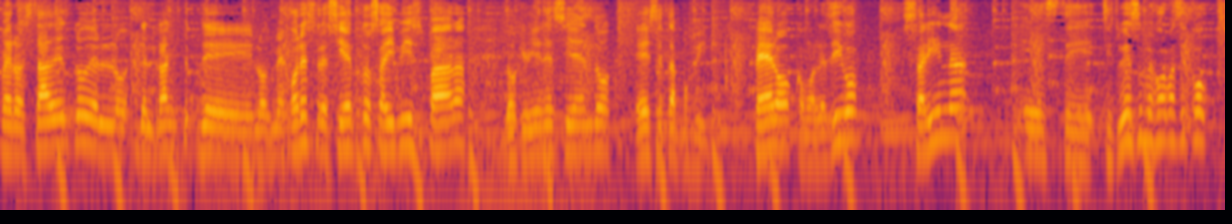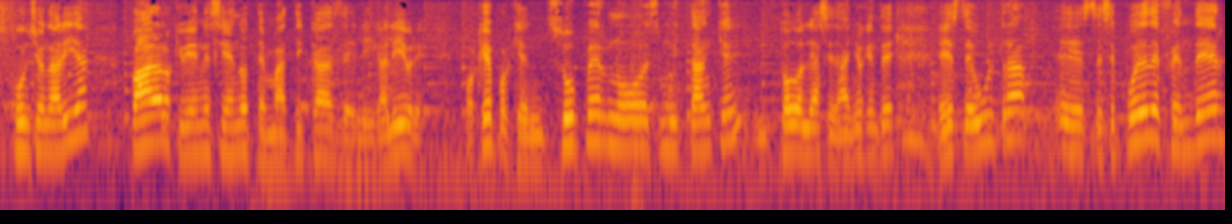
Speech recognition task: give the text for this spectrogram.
pero está dentro del rank de los mejores 300 IVs para lo que viene siendo este Tapufini. Pero como les digo, Sarina, este, si tuviese un mejor básico, funcionaría para lo que viene siendo temáticas de liga libre. ¿Por qué? Porque en Super no es muy tanque, todo le hace daño, gente. Este Ultra este, se puede defender,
